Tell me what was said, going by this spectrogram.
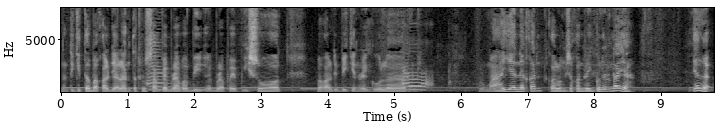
nanti kita bakal jalan terus sampai berapa berapa episode. Bakal dibikin reguler. Lumayan ya kan kalau misalkan reguler nah ya. Ya nggak?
